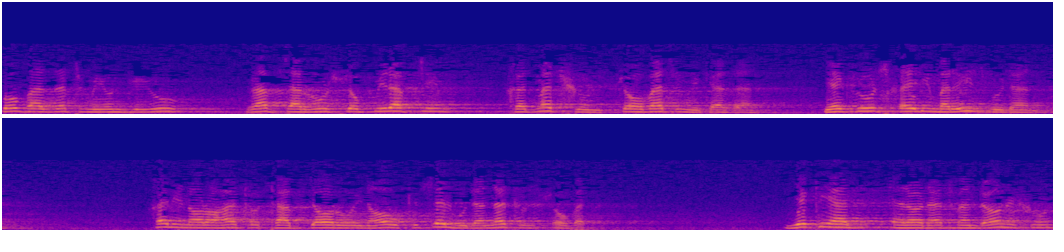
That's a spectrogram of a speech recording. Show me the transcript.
گفت حضرت میونجیو رفت سر روز صبح می‌رفتیم خدمتشون صحبت می‌کردن. یک روز خیلی مریض بودن. خیلی ناراحت و تبدار و اینها و کسل بودن نتون صحبت. یکی از ارادتمندانشون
